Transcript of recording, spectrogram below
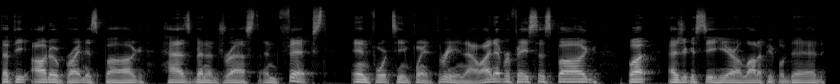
that the auto brightness bug has been addressed and fixed in 14.3. Now, I never faced this bug. But as you can see here, a lot of people did,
